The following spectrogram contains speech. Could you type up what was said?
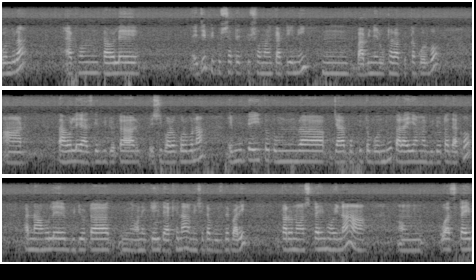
বন্ধুরা, এখন তাহলে এই যে পিকুর সাথে একটু সময় কাটিয়ে নিই। বাবিনের ওঠার অপেক্ষা করব। আর তাহলে আজকের ভিডিওটা আর বেশি বড় করব না। এমনিতেই তো তোমরা যারা প্রকৃত বন্ধু, তারাই আমার ভিডিওটা দেখো। আর না হলে ভিডিওটা অনেকেই দেখে না, আমি সেটা বুঝতে পারি। কারণ ওয়াচ টাইম হয় না। ওয়াচ টাইম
